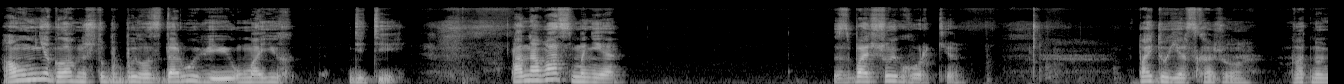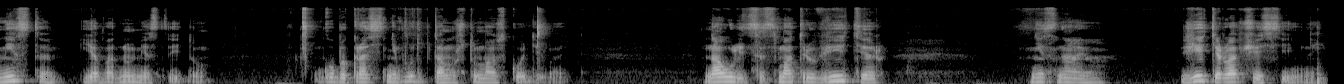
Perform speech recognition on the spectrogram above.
А у меня главное, чтобы было здоровье и у моих детей. А на вас мне с большой горки. Пойду я схожу в одно место. Я в одно место иду. Губы красить не буду, потому что маску одевать. На улице смотрю ветер. Не знаю. Ветер вообще сильный.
